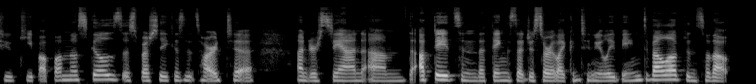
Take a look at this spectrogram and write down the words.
to keep up on those skills, especially because it's hard to understand um, the updates and the things that just are like continually being developed. And so that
